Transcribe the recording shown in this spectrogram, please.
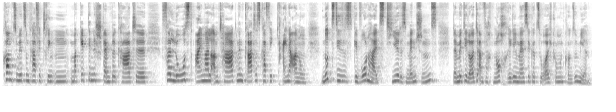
Kommt zu mir zum Kaffee trinken, gebt ihr eine Stempelkarte, verlost einmal am Tag einen gratis Kaffee, keine Ahnung. Nutzt dieses Gewohnheitstier des Menschen, damit die Leute einfach noch regelmäßiger zu euch kommen und konsumieren.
